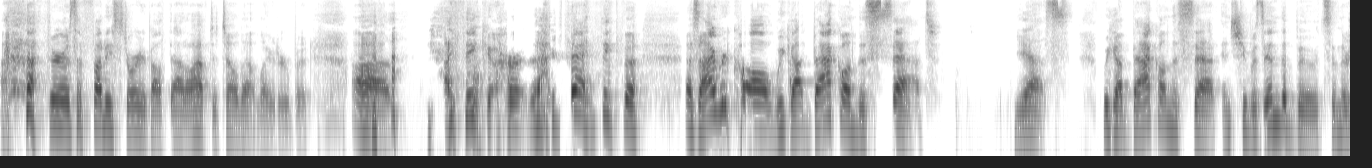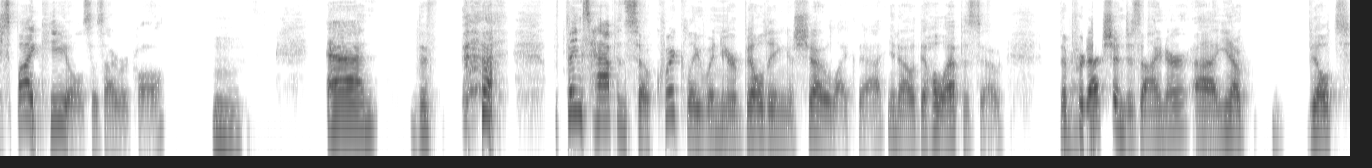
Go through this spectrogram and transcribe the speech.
there is a funny story about that i'll have to tell that later but uh I think her. I think the, as I recall, we got back on the set. Yes, we got back on the set, and she was in the boots and they're spike heels, as I recall. Mhm. And the things happen so quickly when you're building a show like that. You know, the whole episode. The Right. production designer, uh, you know, built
